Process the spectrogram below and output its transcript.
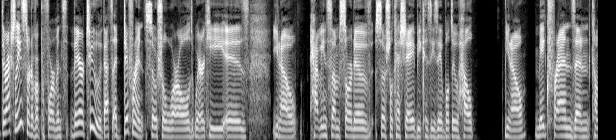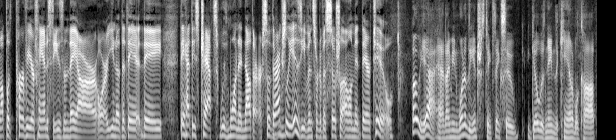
there actually is sort of a performance there too. That's a different social world where he is, you know, having some sort of social cachet because he's able to help you know, make friends and come up with pervier fantasies than they are, or you know that they they they had these chats with one another. So there actually is even sort of a social element there too. Oh yeah, and I mean one of the interesting things. So Gil was named the cannibal cop.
